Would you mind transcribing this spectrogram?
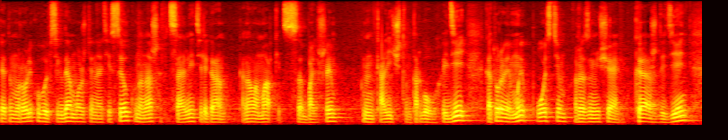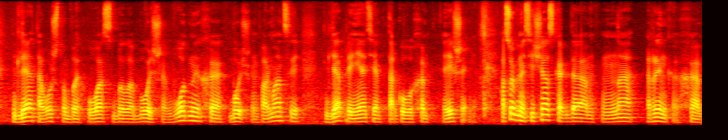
к этому ролику вы всегда можете найти ссылку на наш официальный телеграм-канал Амаркет с большим количеством торговых идей, которые мы постим, размещаем каждый день для того, чтобы у вас было больше вводных, э, больше информации для принятия торговых решений. Особенно сейчас, когда на рынках э,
